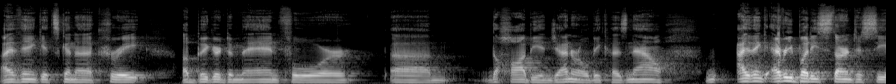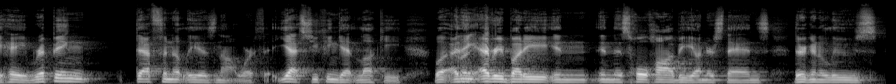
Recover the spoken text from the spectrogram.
I think it's gonna create a bigger demand for um, the hobby in general because now I think everybody's starting to see, hey, ripping definitely is not worth it. Yes, you can get lucky, but I right. think everybody in in this whole hobby understands they're gonna lose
